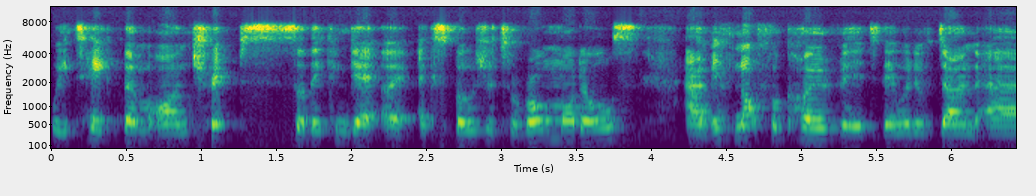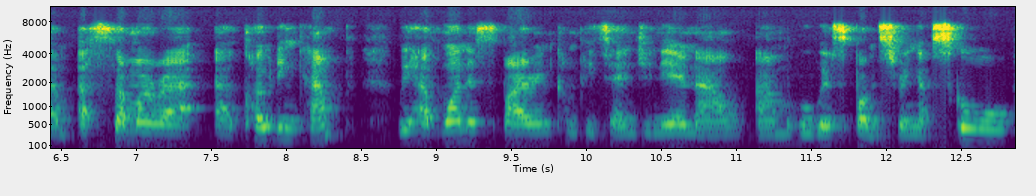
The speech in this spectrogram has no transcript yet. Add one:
we take them on trips so they can get uh, exposure to role models um, if not for covid they would have done um, a summer at a coding camp we have one aspiring computer engineer now um, who we're sponsoring at school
